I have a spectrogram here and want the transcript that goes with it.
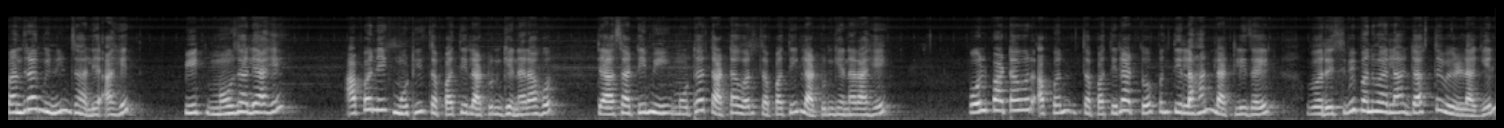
पंधरा मिनिट झाले आहेत. पीठ मऊ झाले आहे. आपण एक मोठी चपाती लाटून घेणार आहोत. त्यासाठी मी मोठ्या ताटावर चपाती लाटून घेणार आहे. पोलपाटावर आपण चपाती लाटतो पण ती लहान लाटली जाईल व रेसिपी बनवायला जास्त वेळ लागेल.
